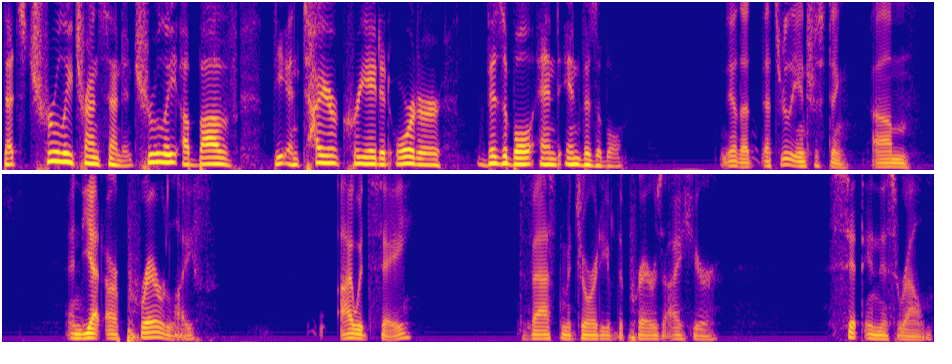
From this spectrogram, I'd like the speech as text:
that's truly transcendent, truly above the entire created order, visible and invisible. Yeah, that, that's really interesting. Um, and yet, our prayer life, I would say, the vast majority of the prayers I hear sit in this realm.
